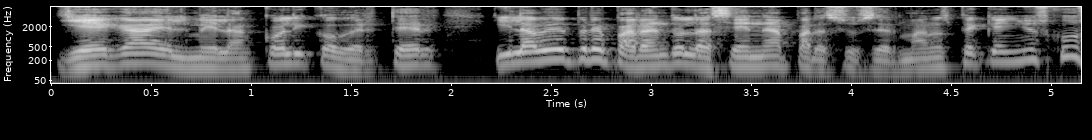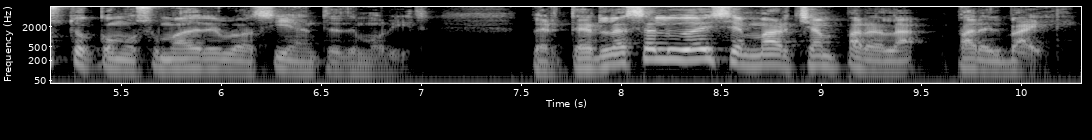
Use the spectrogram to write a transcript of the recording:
Llega el melancólico Werther y la ve preparando la cena para sus hermanos pequeños justo como su madre lo hacía antes de morir. Werther la saluda y se marchan para, para el baile.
